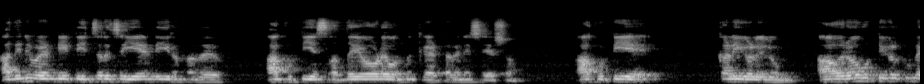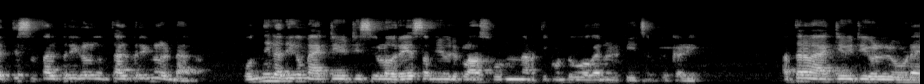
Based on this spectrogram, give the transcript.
അതിനു വേണ്ടി ടീച്ചർ ചെയ്യേണ്ടിയിരുന്നത് ആ കുട്ടിയെ ശ്രദ്ധയോടെ ഒന്ന് കേട്ടതിന് ശേഷം ആ കുട്ടിയെ കളികളിലും ആ ഓരോ കുട്ടികൾക്കും വ്യത്യസ്ത താല്പര്യങ്ങൾ താല്പര്യങ്ങൾ ഉണ്ടാകാം. ഒന്നിലധികം ആക്ടിവിറ്റീസുകൾ ഒരേ സമയം ഒരു ക്ലാസ് റൂമിൽ നടത്തി കൊണ്ടുപോകാൻ ഒരു ടീച്ചർക്ക് കഴിയും. അത്തരം ആക്ടിവിറ്റികളിലൂടെ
